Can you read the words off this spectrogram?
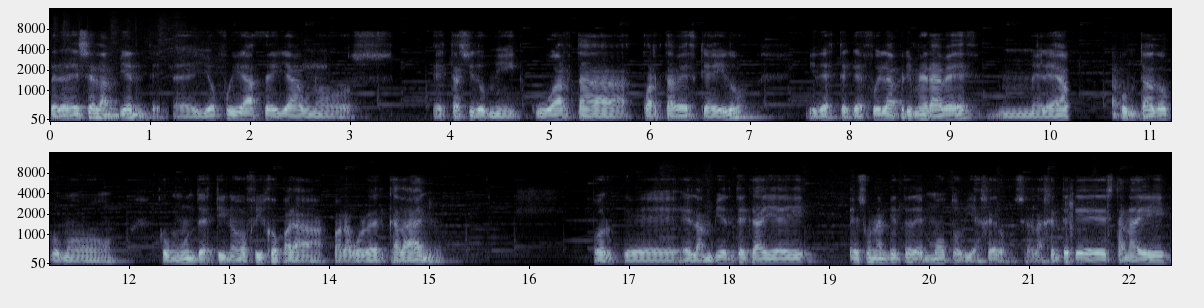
Pero es el ambiente. Eh, yo fui hace ya unos... Esta ha sido mi cuarta, cuarta vez que he ido y desde que fui la primera vez me le he apuntado como, como un destino fijo para, para volver cada año. Porque el ambiente que hay ahí es un ambiente de motoviajeros. O sea, la gente que están ahí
